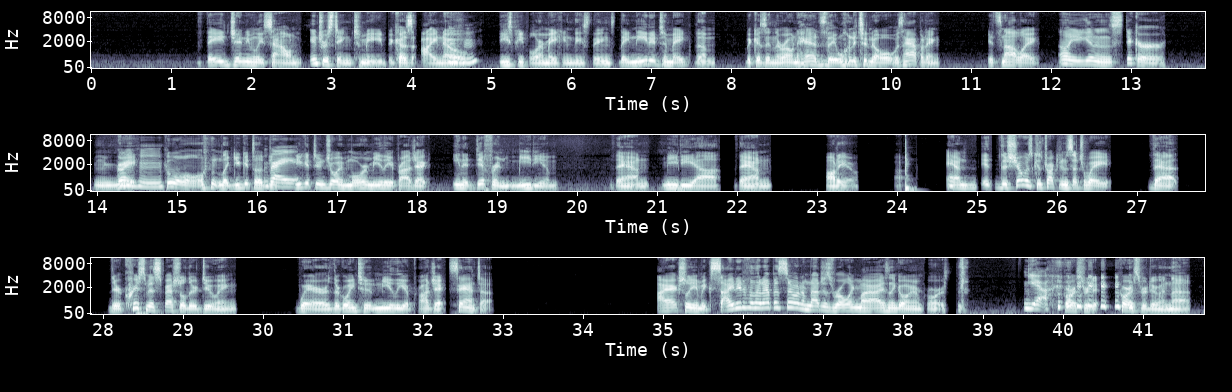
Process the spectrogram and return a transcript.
they genuinely sound interesting to me because I know Mhm. these people are making these things. They needed to make them because in their own heads they wanted to know what was happening. It's not like, oh, you get a sticker. Great. Mhm. Cool. like you get to you- Right. you, get to enjoy more Amelia Project in a different medium than media than audio. And it, the show is constructed in such a way that their Christmas special they're doing where they're going to Amelia Project Santa. I actually am excited for that episode. I'm not just rolling my eyes and going, of course. Yeah. Of course we're do- of course we're doing that.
